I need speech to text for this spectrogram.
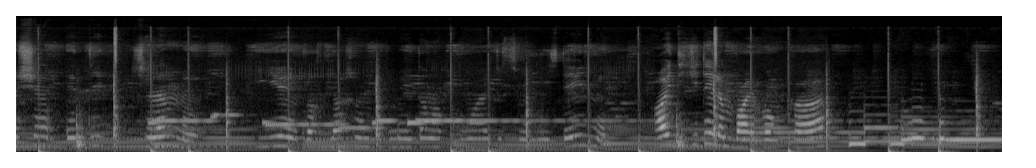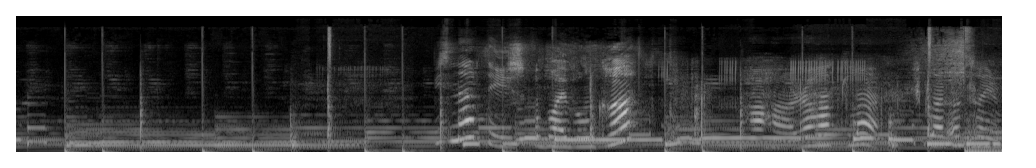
yaşam endişelenme. İyi evlatlar meydan okumaya gitmeliyiz değil mi? Haydi gidelim Bay Wonka. Biz neredeyiz Bay Wonka? Haha rahatla. Şunlar atayım.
